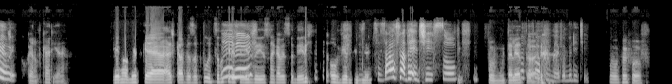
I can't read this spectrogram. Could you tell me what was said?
É, ué. Qualquer um ficaria, né? Aquele momento que é, acho que ela pensou, putz, eu não queria ter Uhum. lido isso na cabeça dele. Ouvido dizer. Não precisava saber disso. Foi muito Mas foi aleatório. mesmo, foi bonitinho. Foi, foi fofo.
